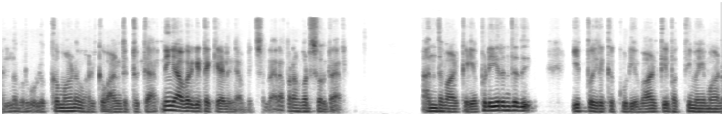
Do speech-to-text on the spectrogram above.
நல்ல ஒரு ஒழுக்கமான வாழ்க்கை வாழ்ந்துட்டு இருக்கார் நீங்க அவர்கிட்ட கேளுங்க அப்படின்னு சொல்றாரு அப்புறம் அவர் சொல்றார் அந்த வாழ்க்கை எப்படி இருந்தது? இப்போ இருக்கக்கூடிய வாழ்க்கை பக்திமயமான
